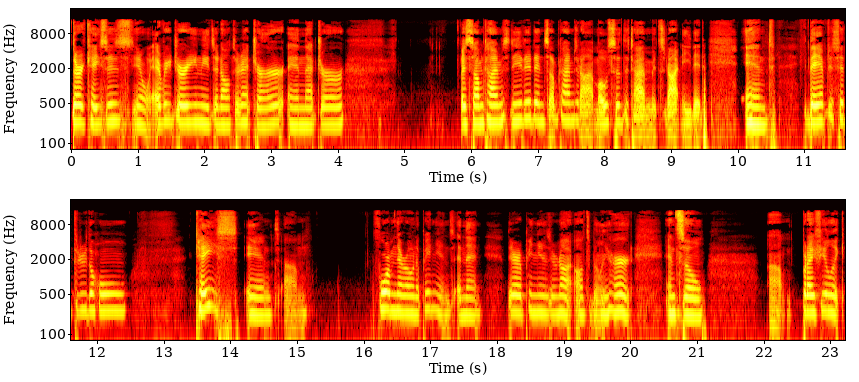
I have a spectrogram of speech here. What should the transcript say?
there are cases, you know, every jury needs an alternate juror, and that juror is sometimes needed and sometimes not. Most of the time, it's not needed. And they have to sit through the whole case and um, form their own opinions, and then their opinions are not ultimately heard. And so, um, but I feel like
